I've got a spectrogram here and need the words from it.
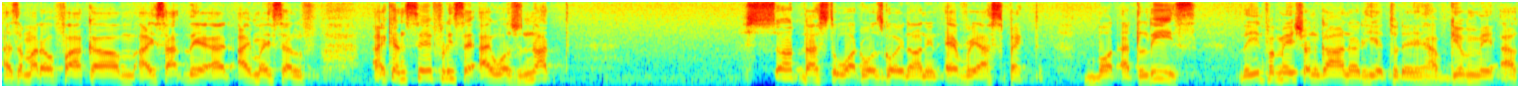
As a matter of fact, um, I sat there and I myself, I can safely say I was not certain as to what was going on in every aspect, but at least the information garnered here today have given me a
